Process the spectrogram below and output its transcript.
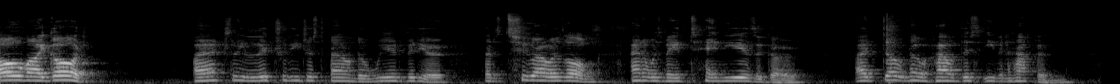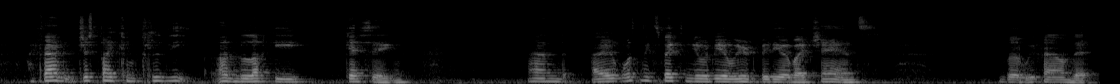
Oh my god! I actually literally just found a weird video that is two hours long and it was made 10 years ago. I don't know how this even happened. I found it just by completely unlucky guessing. And I wasn't expecting it would be a weird video by chance, but we found it.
